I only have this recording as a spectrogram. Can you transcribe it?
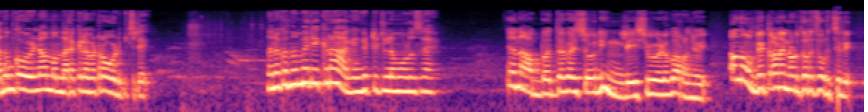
അതും കോഴിനെ ഒന്നൊന്നര കിലോമീറ്റർ ഓടിപ്പിച്ചിട്ട്. നിനക്കൊന്നും വലിയ ആകെ കിട്ടിട്ടില്ല മോളൂസേ? ഞാൻ അബദ്ധ വെച്ച ഒരു ഇംഗ്ലീഷ് വേർഡ് പറഞ്ഞു പോയി. ആ നോവിക്കാണ് എന്നോട് ചൊറിച്ചിൽ?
